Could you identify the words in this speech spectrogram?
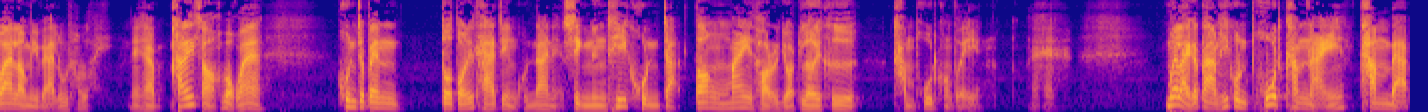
ว่าเรามี value เท่าไหร่นะครับขั้นที่สองเขาบอกว่า คุณจะเป็น ตัวตนที่แท้จริงของคุณได้เนี่ย สิ่งหนึ่งที่คุณจะต้องไม่ทรยศเลยคือคำพูดของตัวเอง เมื่อไหร่ก็ตามที่คุณพูดคำไหนทำแบบ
